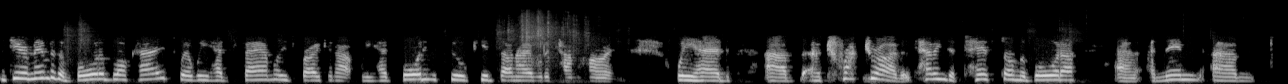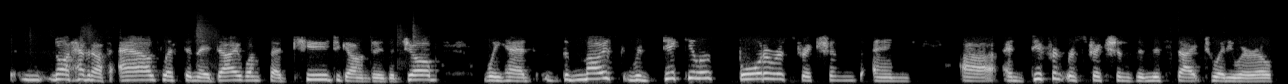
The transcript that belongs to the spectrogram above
do you remember the border blockades where we had families broken up? We had boarding school kids unable to come home. We had uh, uh, truck drivers having to test on the border uh, and then um, not have enough hours left in their day once they'd queued to go and do the job. We had the most ridiculous border restrictions and uh, and different restrictions in this state to anywhere else.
